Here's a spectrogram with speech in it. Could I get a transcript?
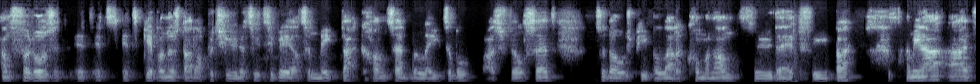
and for us, it, it's it's given us that opportunity to be able to make that content relatable, as Phil said, to those people that are coming on through their feedback. I mean, I, I've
